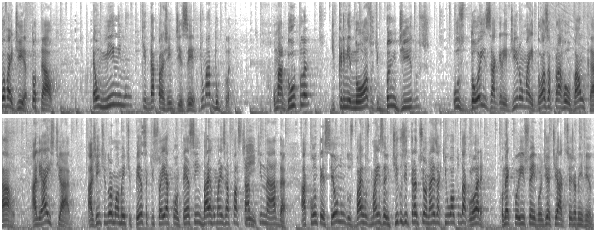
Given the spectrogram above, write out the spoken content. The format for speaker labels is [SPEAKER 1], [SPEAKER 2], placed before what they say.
[SPEAKER 1] covardia total. É o mínimo que dá pra gente dizer de uma dupla. Uma dupla de criminosos, de bandidos. Os dois agrediram uma idosa para roubar um carro. Aliás, Tiago, a gente normalmente pensa que isso aí acontece em bairro mais afastado
[SPEAKER 2] Sim.
[SPEAKER 1] que nada. Aconteceu num dos bairros mais antigos e tradicionais aqui, o Alto da Glória. Como é que foi isso, hein? Bom dia, Tiago. Seja bem-vindo.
